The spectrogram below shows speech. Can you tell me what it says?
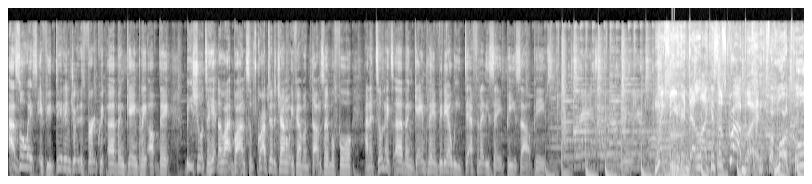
As always, if you did enjoy this very quick urban gameplay update, be sure to hit the like button, subscribe to the channel if you haven't done so before, and until next urban gameplay video, we definitely say peace out, peeps. Make sure you hit that like and subscribe button for more cool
